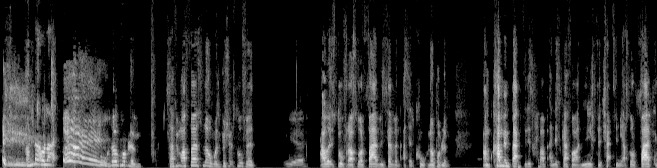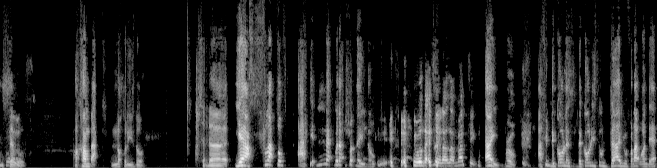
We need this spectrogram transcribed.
I'm now like, Hey! no problem. So I think my first loan was Bishop Stortford. Yeah. I went to Stortford, I scored five and seven. I said, cool, no problem. I'm coming back to this club and this gaffer needs to chat to me. I scored five and seven. I come back, knock on his door. I said, uh, yeah, I slapped off, I hit net with that shot there, you know. Who was that saying? That was Matic. Hey, bro, I think the goal is the goalie's still diving for that one there.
